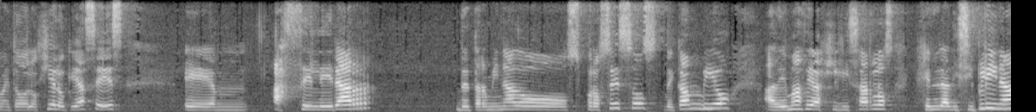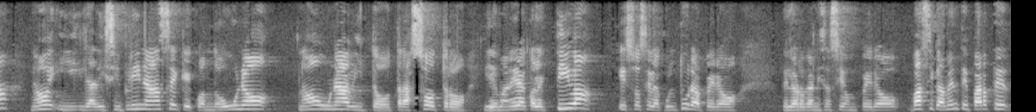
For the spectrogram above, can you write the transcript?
metodología lo que hace es Em, acelerar determinados procesos de cambio, además de agilizarlos, genera disciplina, ¿no? Y la disciplina hace que cuando uno, ¿no? Un hábito tras otro y de manera colectiva, eso hace la cultura pero, de la organización, pero básicamente parte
